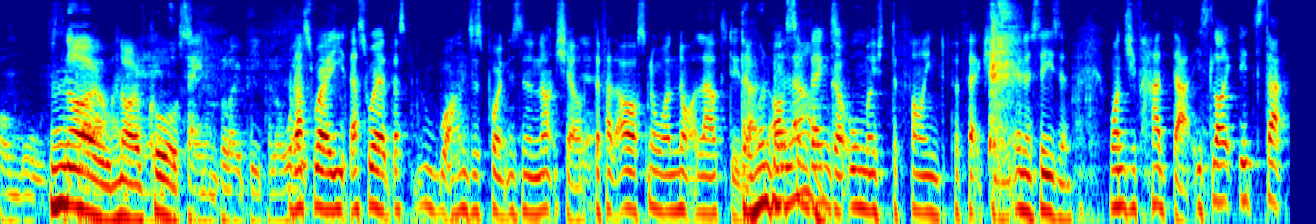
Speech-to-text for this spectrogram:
on Wolves. no, no, of course. Entertain and blow people away. That's where you, that's where that's what Hunter's point is in a nutshell. Yeah. The fact that Arsenal are not allowed to do they that. Arsene Wenger almost defined perfection in a season. Once you've had that, it's like it's that.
